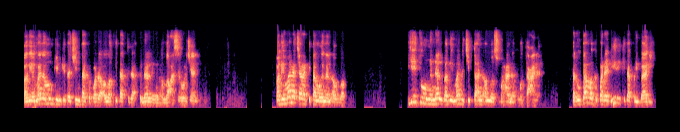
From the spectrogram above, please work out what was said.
Bagaimana mungkin kita cinta kepada Allah kita tidak kenal dengan Allah Azza wa Jalla? Bagaimana cara kita mengenal Allah? Yaitu mengenal bagaimana ciptaan Allah Subhanahu wa taala. Terutama kepada diri kita pribadi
